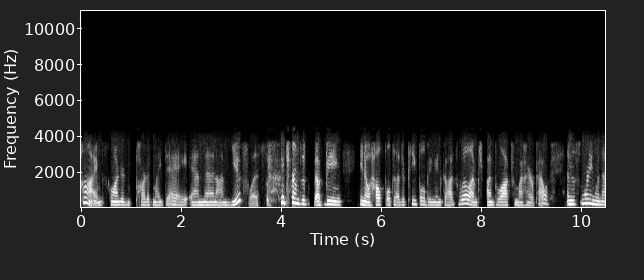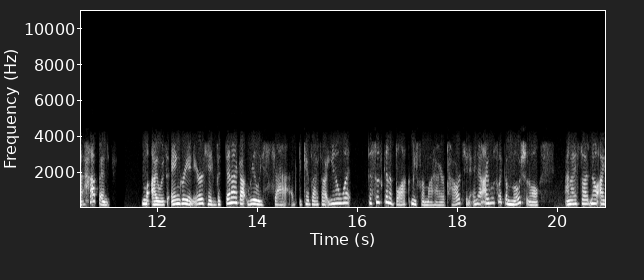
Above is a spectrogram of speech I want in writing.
time, squandered part of my day, and then I'm useless in terms of, of being you know helpful to other people, being in God's will. I'm I'm blocked from my higher power. And this morning when that happened, I was angry and irritated, but then I got really sad because I thought, you know what, this is going to block me from my higher power today. And I was like emotional, and I thought, no, I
